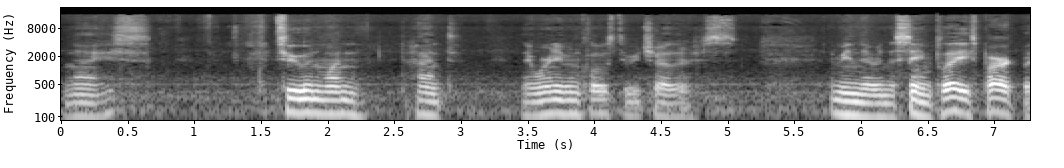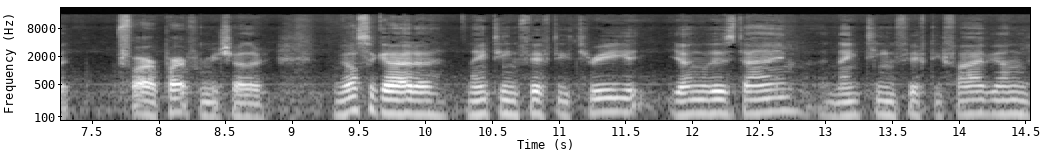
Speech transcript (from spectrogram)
Nice. Two in one hunt. They weren't even close to each other. I mean, they're in the same place, park, but far apart from each other. We also got a 1953 Young Liz Dime, a 1955 Young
